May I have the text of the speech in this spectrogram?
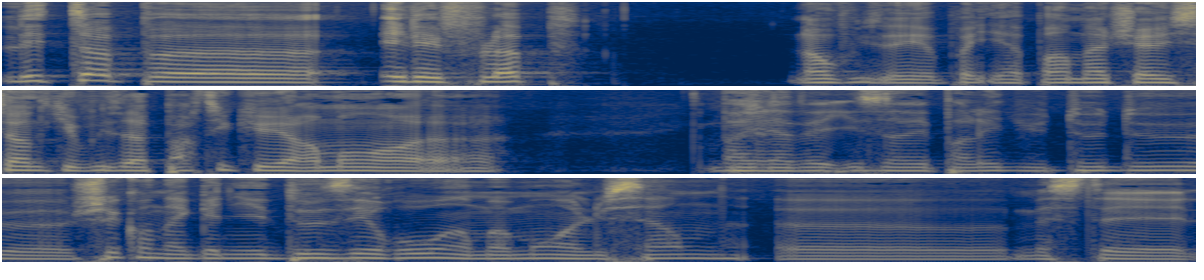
les tops euh, et les flops. Non, il n'y a pas un match à Lucerne qui vous a particulièrement... euh, Bah, ils avaient parlé du 2-2. euh, je sais qu'on a gagné 2-0 à un moment à Lucerne, euh, mais c'était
